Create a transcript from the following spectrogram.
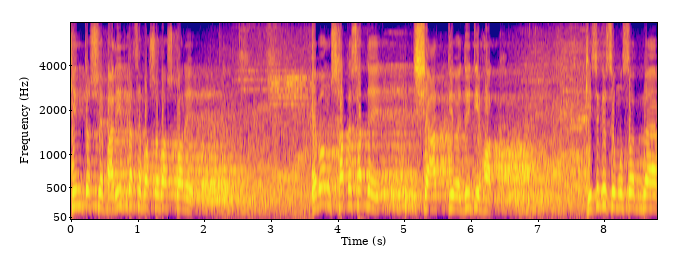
কিন্তু সে বাড়ির কাছে বসবাস করে। এবং সাথে সাথে সে আত্মীয় দুইটি হক। কিছু কিছু মুসলমান,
